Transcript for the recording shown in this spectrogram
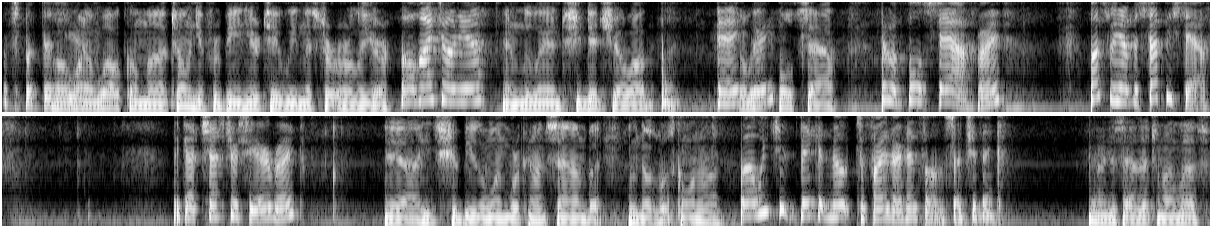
let's put this Well, I here. want to welcome uh, Tonya for being here too. We missed her earlier, Oh, hi, Tonya. and Luann, she did show up. Okay, So we have great. full staff. We have a full staff, right? Plus, we have the stuffy staff. We got Chester's here, right? Yeah, he should be the one working on sound, but who knows what's going on. Well, we should make a note to find our headphones, don't you think? Yeah, I just add that to my list.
